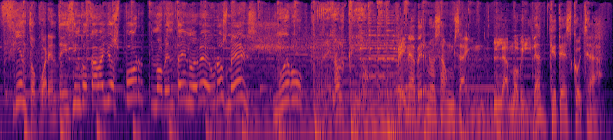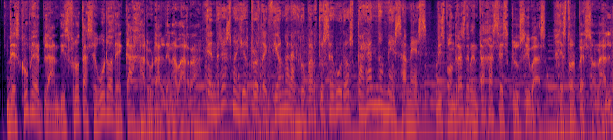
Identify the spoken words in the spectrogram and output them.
145 caballos por 99 euros mes. Nuevo Renault Clio. Ven a vernos a Unsign, la movilidad que te escucha. Descubre el plan Disfruta Seguro de Caja Rural de Navarra. Tendrás mayor protección al agrupar tus seguros pagando mes a mes. Dispondrás de ventajas exclusivas, gestor personal,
